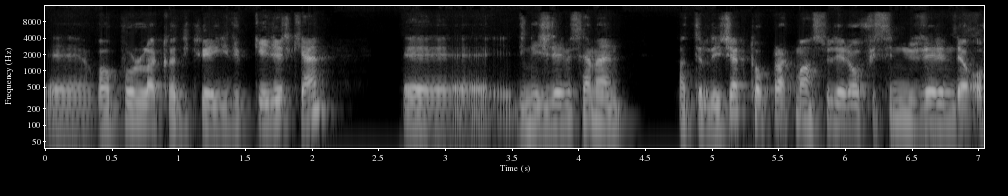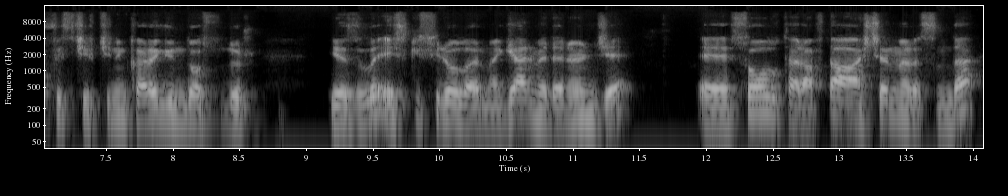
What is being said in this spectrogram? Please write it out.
E, vapurla Kadıköy'e gidip gelirken e, dinleyicilerimiz hemen hatırlayacak. Toprak Mahsulleri Ofisi'nin üzerinde ofis çiftçinin kara gün dostudur yazılı eski silolarına gelmeden önce e, sol tarafta ağaçların arasında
